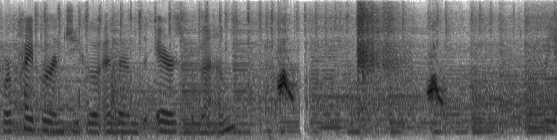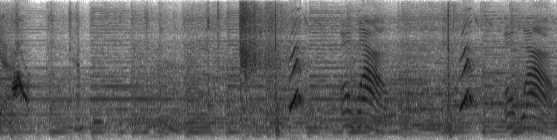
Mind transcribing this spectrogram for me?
for Piper and Chica, and then the airs for them. Oh wow! Oh wow!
